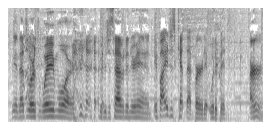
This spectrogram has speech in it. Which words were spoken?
Man, that's worth way more if you just have it in your hand. if I had just kept that bird, it would have been earned.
